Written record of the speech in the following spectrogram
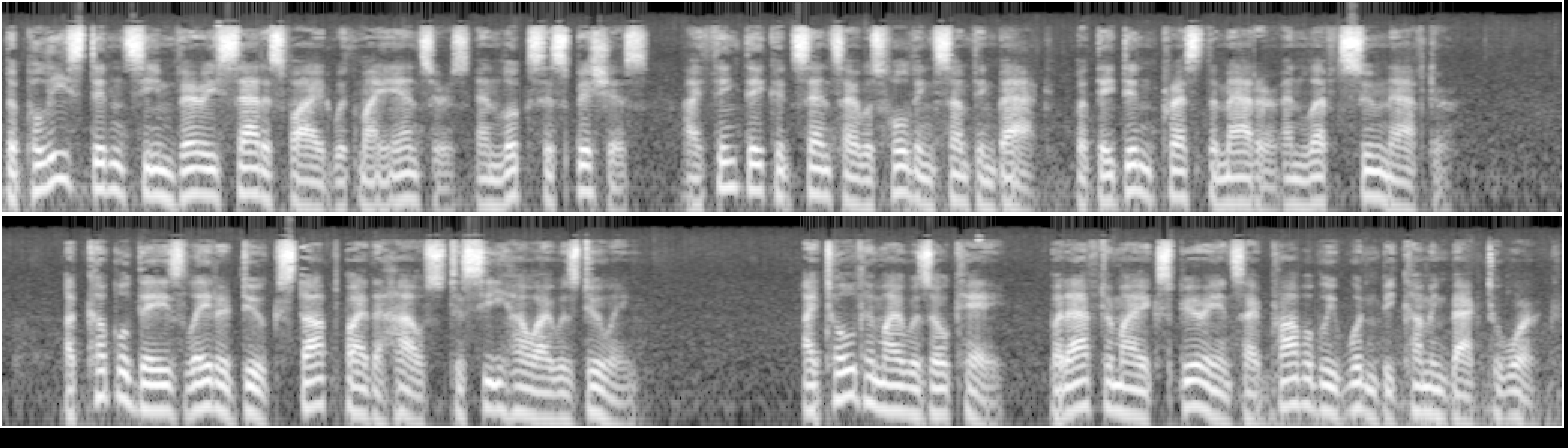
The police didn't seem very satisfied with my answers and looked suspicious, I think they could sense I was holding something back, but they didn't press the matter and left soon after. A couple days later Duke stopped by the house to see how I was doing. I told him I was okay, but after my experience I probably wouldn't be coming back to work.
